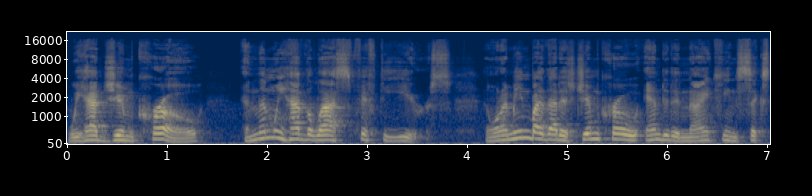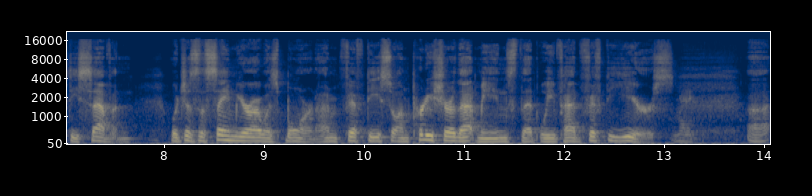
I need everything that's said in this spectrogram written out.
We had Jim Crow, and then we had the last 50 years. And what I mean by that is Jim Crow ended in 1967, which is the same year I was born. I'm 50, so I'm pretty sure that means that we've had 50 years. Right. Uh,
